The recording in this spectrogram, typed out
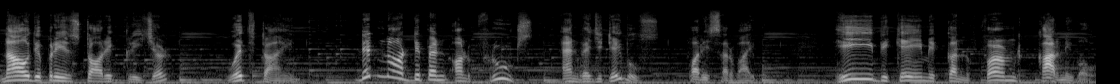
Now, the prehistoric creature, with time, did not depend on fruits and vegetables for his survival. He became a confirmed carnivore.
